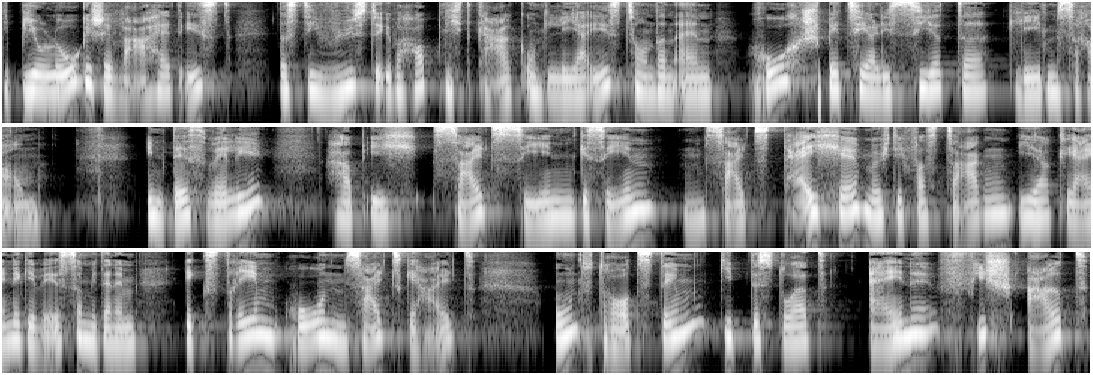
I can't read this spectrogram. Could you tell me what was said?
Die biologische Wahrheit ist, dass die Wüste überhaupt nicht karg und leer ist, sondern ein hochspezialisierter Lebensraum. Im Death Valley habe ich Salzseen gesehen, hm, Salzteiche möchte ich fast sagen, eher kleine Gewässer mit einem extrem hohen Salzgehalt und trotzdem gibt es dort eine Fischart,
